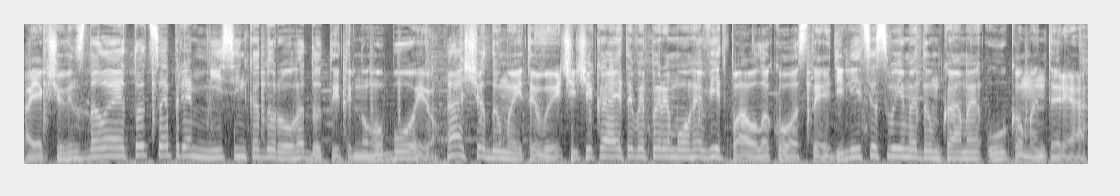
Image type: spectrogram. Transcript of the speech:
А якщо він здолає, то це прямісінька дорога до титульного бою. А що думаєте ви? Чи чекаєте ви перемоги від Пауло Кости? Діліться своїми думками у коментарях.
